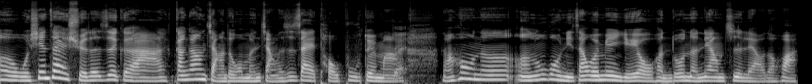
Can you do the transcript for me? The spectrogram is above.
呃，我现在学的这个啊，刚刚讲的，我们讲的是在头部，对吗？对。然后呢，嗯，如果你在外面也有很多能量治疗的话，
